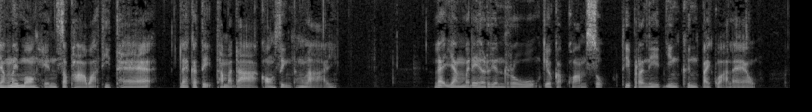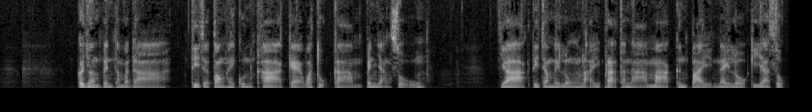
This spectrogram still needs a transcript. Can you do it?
ยังไม่มองเห็นสภาวะที่แท้และกติธรรมดาของสิ่งทั้งหลาย และยังไม่ได้เรียนรู้เกี่ยวกับความสุขที่ประณีตยิ่งขึ้นไปกว่าแล้ว ก็ย่อมเป็นธรรมดาที่จะต้องให้คุณค่าแก่วัตถุกรรมเป็นอย่างสูง ยากที่จะไม่หลงไหลปรารถนามากขึ้นไปในโลกิยสุข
